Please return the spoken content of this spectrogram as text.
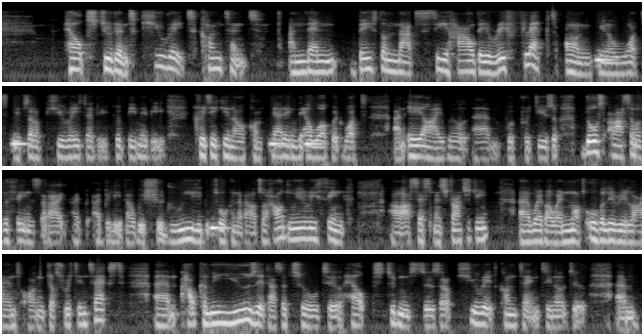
help students curate content and then based on that see how they reflect on you know what they've sort of curated. It could be maybe critiquing or comparing their work with what an ai will um, will produce. So those are some of the things that I, I, I believe that we should really be talking about. So how do we rethink our assessment strategy, uh, whereby we're not overly reliant on just written text. Um, how can we use it as a tool to help students to sort of curate content, you know, to um,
